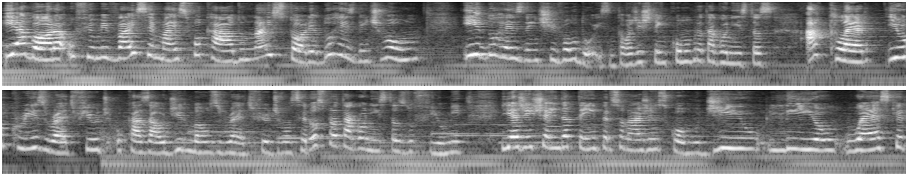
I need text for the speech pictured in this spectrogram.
E agora o filme vai ser mais focado na história do Resident Evil 1 e do Resident Evil 2. Então a gente tem como protagonistas a Claire e o Chris Redfield, o casal de irmãos Redfield vão ser os protagonistas do filme. E a gente ainda tem personagens como Jill, Leon, Wesker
